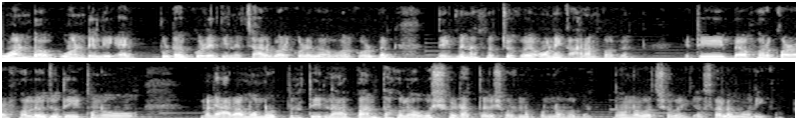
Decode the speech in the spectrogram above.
ওয়ান ডপ ওয়ান ডেলি এক ফোঁটা করে দিনে চারবার করে ব্যবহার করবেন। দেখবেন আপনার চোখে অনেক আরাম পাবেন। এটি ব্যবহার করার ফলেও যদি কোনো মানে আরাম অনুভূতি না পান, তাহলে অবশ্যই ডাক্তারের শরণাপন্ন হবেন। ধন্যবাদ সবাইকে। আসসালামু আলাইকুম।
